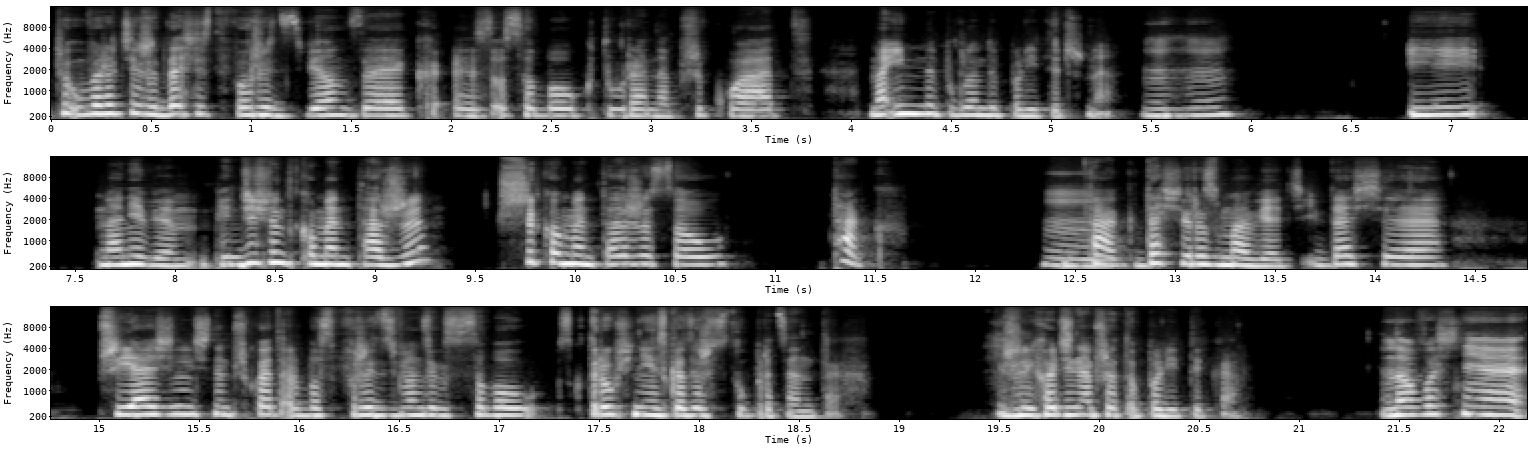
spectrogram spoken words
czy uważacie, że da się stworzyć związek e, z osobą, która na przykład ma inne poglądy polityczne? mhm. I na, nie wiem, 50 komentarzy, trzy komentarze są tak, Mm. Tak, da się rozmawiać i da się przyjaźnić na przykład albo stworzyć związek z osobą, z którą się nie zgadzasz w 100%. Jeżeli chodzi na przykład o politykę. No właśnie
